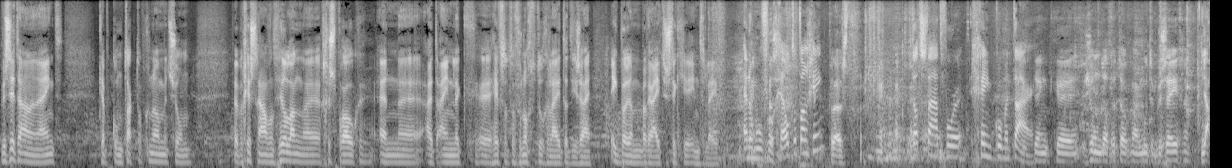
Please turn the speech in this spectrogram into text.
we zitten aan een eind. Ik heb contact opgenomen met John. We hebben gisteravond heel lang uh, gesproken. En uh, uiteindelijk uh, heeft dat er vanochtend toe geleid dat hij zei... ik ben bereid een stukje in te leveren. En om hoeveel geld het dan ging? Proost. Dat staat voor geen commentaar. Ik denk, John, dat we het ook maar moeten bezegelen. Ja.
